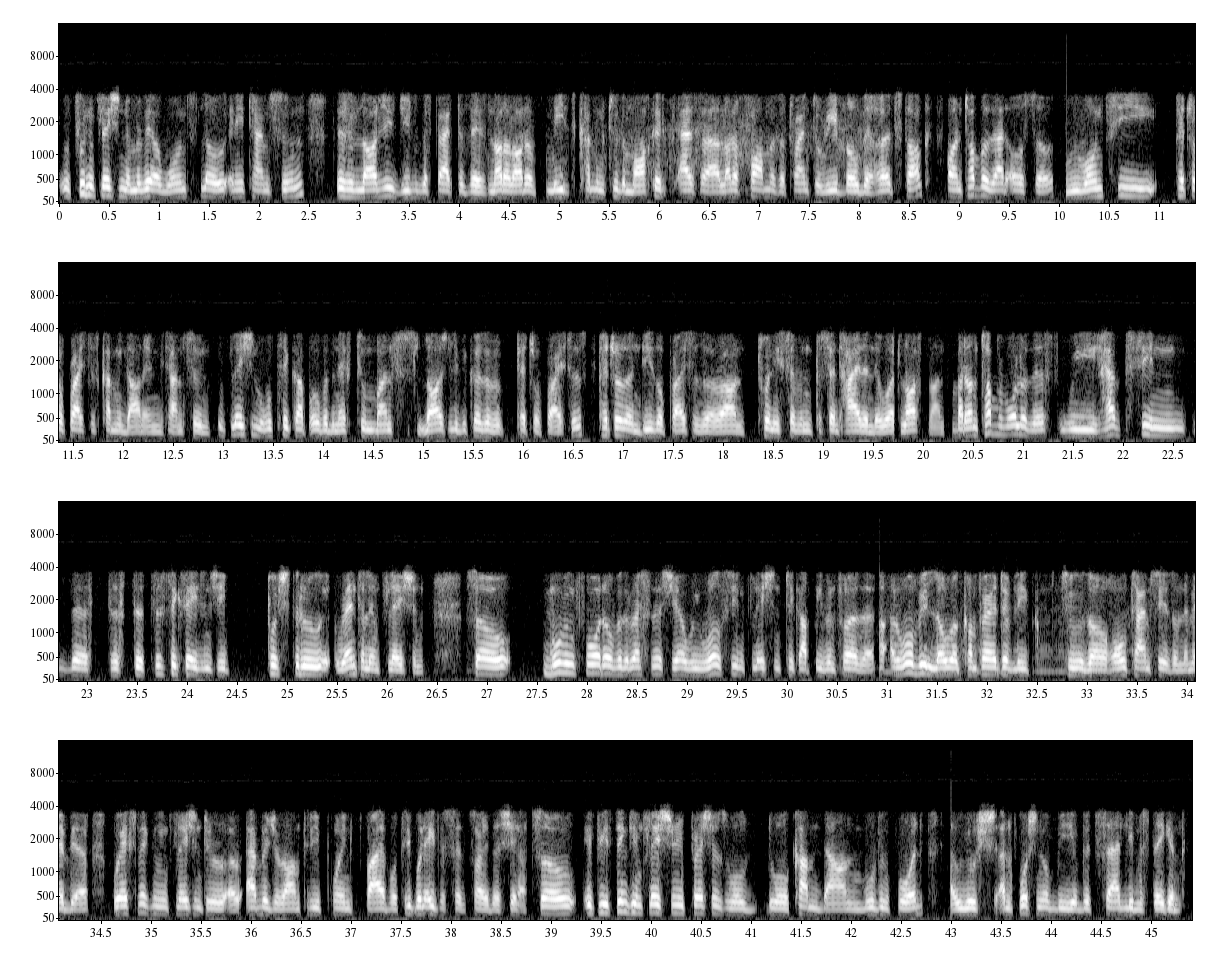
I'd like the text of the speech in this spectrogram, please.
Food inflation in Namibia won't slow anytime soon. This is largely due to the fact that there's not a lot of meat coming to the market as uh, a lot of farmers are trying to rebuild their herd stock. On top of that also, we won't see petrol prices coming down anytime soon. Inflation will tick up over the next two months, largely because of petrol prices. Petrol and diesel prices are around 27% higher than they were last month. But on top of all of this, we have seen the, the statistics agency push through rental inflation. So moving forward over the rest of this year, we will see inflation tick up even further. It will be lower comparatively to the whole time series of Namibia. We're expecting inflation to uh, average around 3.5 or 3.8 percent, sorry, this year. So if you think inflationary pressures will will come down moving forward, uh, you'll unfortunately be a bit sadly mistaken.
